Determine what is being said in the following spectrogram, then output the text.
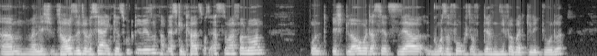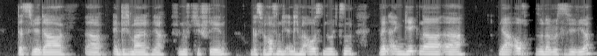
ähm, weil ich zu Hause sind wir bisher eigentlich ganz gut gewesen. Habe erst gegen Karlsruhe das erste Mal verloren und ich glaube, dass jetzt sehr großer Fokus auf Defensivarbeit gelegt wurde, dass wir da äh, endlich mal ja vernünftig stehen und dass wir hoffentlich endlich mal ausnutzen, wenn ein Gegner äh, ja auch so nervös ist wie wir.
